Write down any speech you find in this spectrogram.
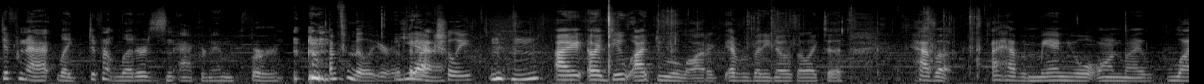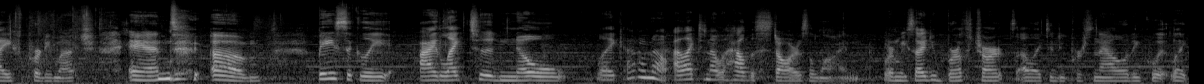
different act like different letters. It's an acronym for. I'm familiar with it Yeah. actually. I I do I do a lot. Everybody knows I like to have a I have a manual on my life pretty much, and um, basically I like to know like I don't know I like to know how the stars align for me. So I do birth charts. I like to do personality quit. Like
